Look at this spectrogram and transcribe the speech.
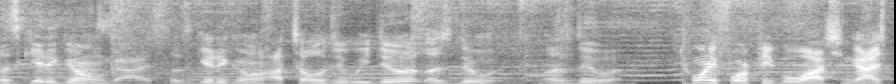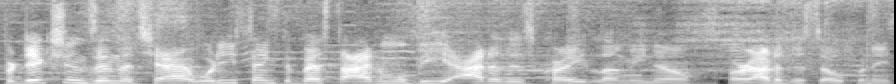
Let's get it going, guys. Let's get it going. I told you we do it. Let's do it. Let's do it. 24 people watching, guys. Predictions in the chat. What do you think the best item will be out of this crate? Let me know. Or out of this opening.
